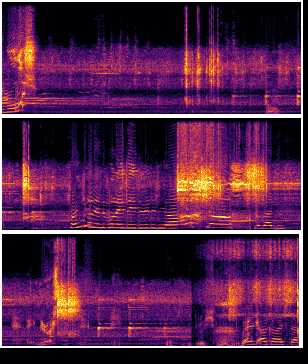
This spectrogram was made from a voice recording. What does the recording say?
Roş. Her Hangi areli buraya değdi benim ya? Of ya. Geberdim. Groş. Groş. Evet arkadaşlar.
